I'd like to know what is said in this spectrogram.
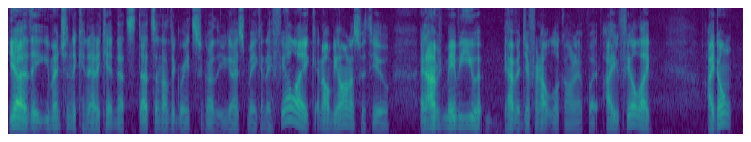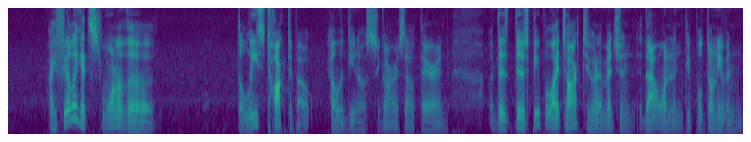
Yeah, the, you mentioned the Connecticut. That's that's another great cigar that you guys make, and I feel like, and I'll be honest with you, and I'm maybe you have a different outlook on it, but I feel like I don't. I feel like it's one of the the least talked about Aladino cigars out there, and there's there's people I talk to, and I mentioned that one, and people don't even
